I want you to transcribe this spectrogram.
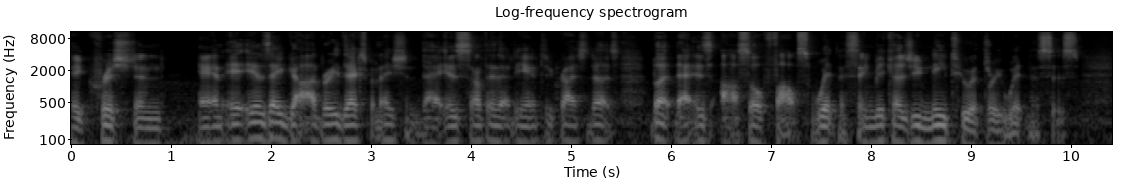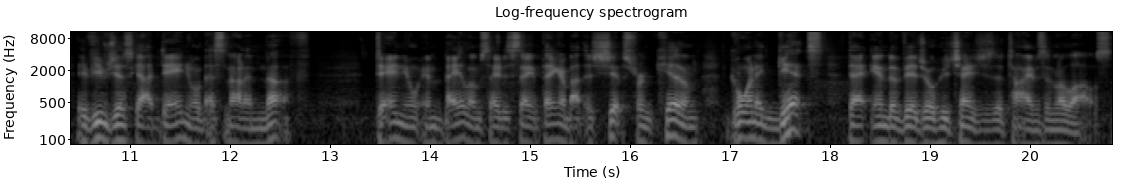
a Christian, and it is a God breathed explanation. That is something that the Antichrist does. But that is also false witnessing because you need two or three witnesses. If you've just got Daniel, that's not enough. Daniel and Balaam say the same thing about the ships from Kittim going against that individual who changes the times and the laws.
